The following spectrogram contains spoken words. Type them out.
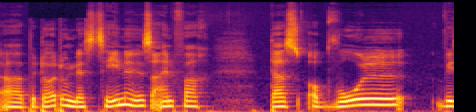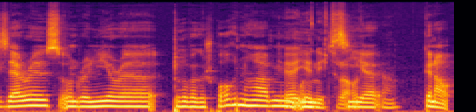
äh, Bedeutung der Szene ist einfach, dass obwohl Viserys und Rhaenyra drüber gesprochen haben, Ja, ihr nicht traut. sie, Ja. Genau,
